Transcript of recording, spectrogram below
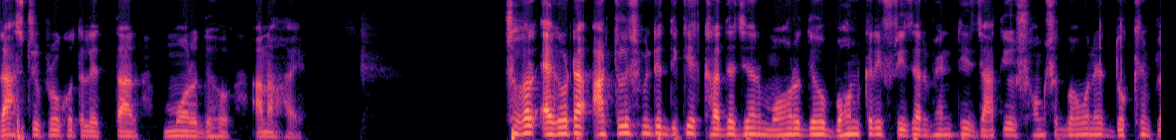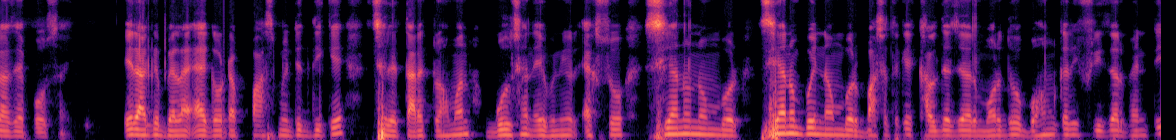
রাষ্ট্রীয় প্রকৌশলে তার মরদেহ আনা হয়। সকাল ১১টা ৪৮ মিনিটের দিকে খালেদা জিয়ার মরদেহ বহনকারী ফ্রিজার ভ্যানটি জাতীয় সংসদ ভবনের দক্ষিণ প্লাজায় পৌঁছায়। এর আগে বেলা ১১টা ৫ মিনিটের দিকে ছেলে তারেক রহমান গুলশান এভিনিউর একশো ছিয়ানো নম্বর, ছিয়ানব্বই নম্বর বাসা থেকে খালেদা জিয়ার মরদেহ বহনকারী ফ্রিজার ভ্যানটি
